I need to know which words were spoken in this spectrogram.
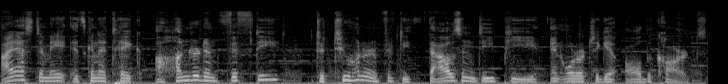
I estimate it's going to take 150 to 250,000 DP in order to get all the cards.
